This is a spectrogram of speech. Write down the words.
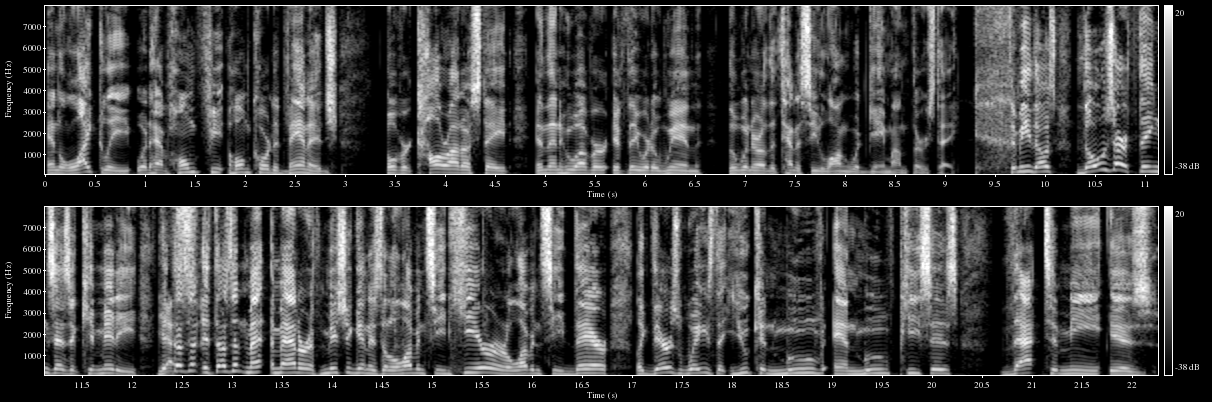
and likely would have home fe- home court advantage over Colorado State, and then whoever, if they were to win, the winner of the Tennessee Longwood game on Thursday. To me, those those are things as a committee. It doesn't it doesn't ma- matter if Michigan is an 11 seed here or an 11 seed there. Like there's ways that you can move and move pieces. That to me is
